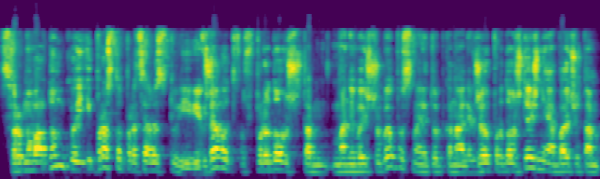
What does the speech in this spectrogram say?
сформував думку і просто про це розповів. І вже от впродовж там в мене вийшов випуск на Ютуб каналі. Вже впродовж тижня я бачу там.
